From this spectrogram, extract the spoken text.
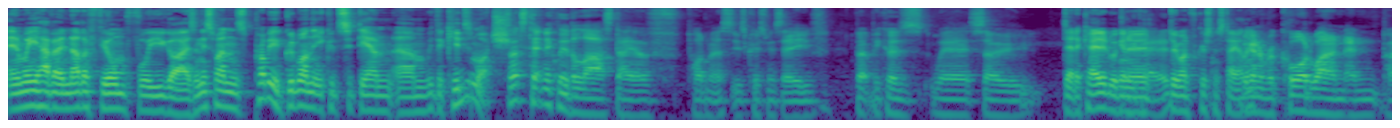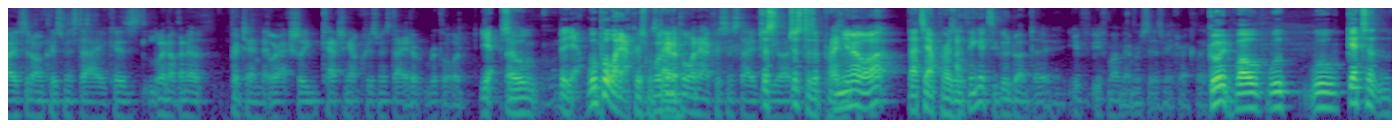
and we have another film for you guys, and this one's probably a good one that you could sit down um, with the kids and watch. So that's technically the last day of Podmas is Christmas Eve, but because we're so Dedicated. We're going to do one for Christmas Day. we're going to record one and post it on Christmas Day because we're not going to pretend that we're actually catching up Christmas Day to record. Yeah. So, we'll, but yeah, we'll put one out Christmas We're Day. going to put one out Christmas Day Just- just as a present. And you know what? That's our present. I think it's a good one too, if, if my memory serves me correctly. Good. Well, we'll we'll get to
